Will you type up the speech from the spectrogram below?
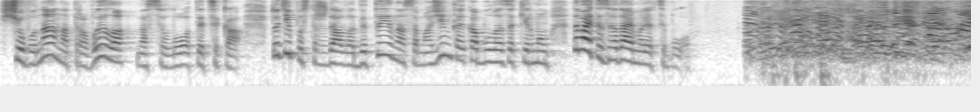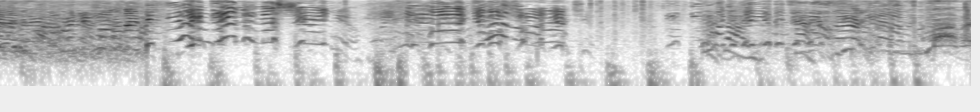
що вона натравила на село ТЦК. Тоді постраждала дитина, сама жінка, яка була за кермом. Давайте згадаємо, як це було. Сиди на машине! Хватит шумите! Мама,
